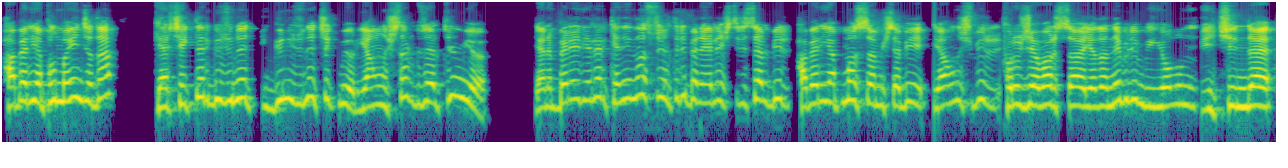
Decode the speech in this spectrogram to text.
Haber yapılmayınca da gerçekler yüzüne, gün yüzüne çıkmıyor. Yanlışlar düzeltilmiyor. Yani belediyeler kendini nasıl düzeltir? Ben eleştirisel bir haber yapmazsam işte bir yanlış bir proje varsa ya da ne bileyim bir yolun içinde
